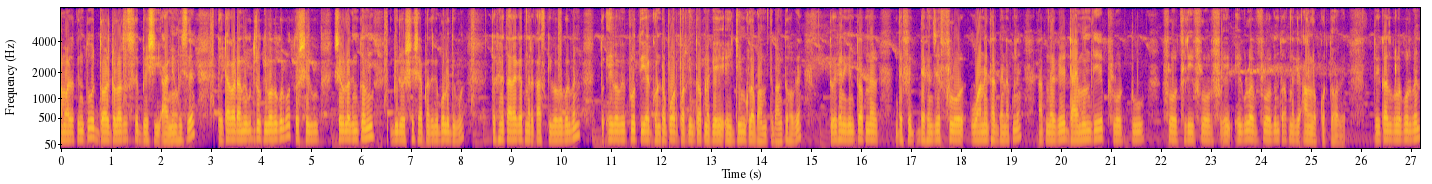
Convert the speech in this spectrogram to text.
আমার কিন্তু দশ ডলারের চেয়ে বেশি আর্নিং হয়েছে। তো এই টাকাটা আমি উদ্র কীভাবে করব? তো সেগুলো সেগুলো কিন্তু আমি ভিডিওর শেষে আপনাদেরকে বলে দিব। এখানে তার আগে আপনারা কাজ কীভাবে করবেন? তো এইভাবে প্রতি এক ঘণ্টা পর পর কিন্তু আপনাকে এই- ডিমগুলো ভাঙতে ভাঙতে হবে। তো এখানে কিন্তু আপনার দেখে, দেখেন যে ফ্লোর ওয়ানে থাকবেন আপনি। আপনাকে ডায়মন্ড দিয়ে floor two floor three floor এগুলো ফ্লোর কিন্তু আপনাকে আনলক করতে হবে। তো এই কাজগুলো করবেন,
